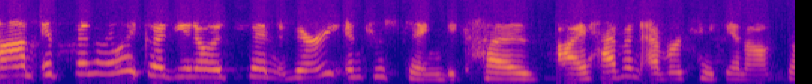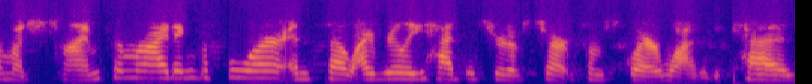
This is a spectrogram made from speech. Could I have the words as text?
Um, it's been really good. You know, it's been very interesting because I haven't ever taken off so much time from riding before. And so I really had to sort of start from square one because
